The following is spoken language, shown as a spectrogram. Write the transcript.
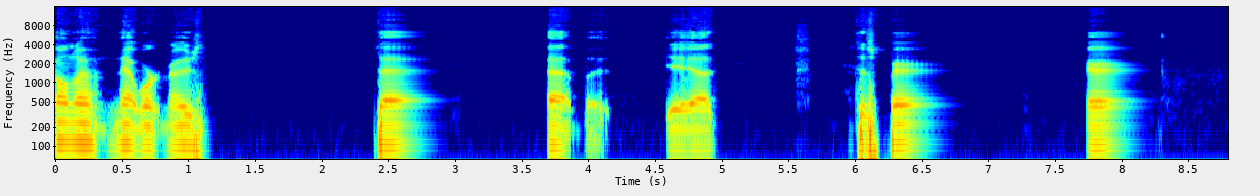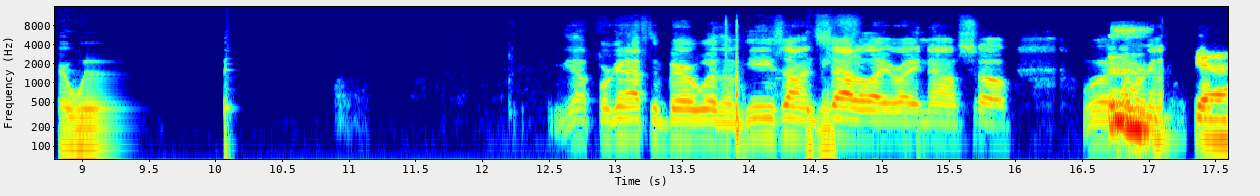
on the network knows that, that but yeah, just bear, bear with. Yep, we're gonna have to bear with him. He's on satellite right now, so we're, we're gonna. Yeah.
